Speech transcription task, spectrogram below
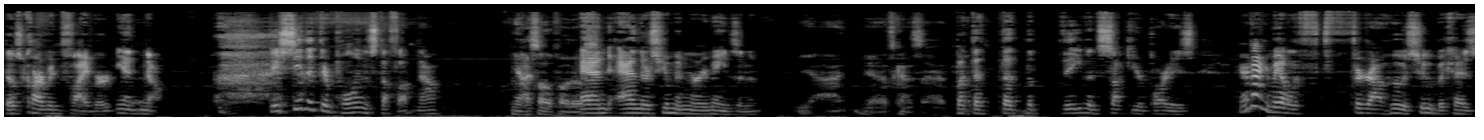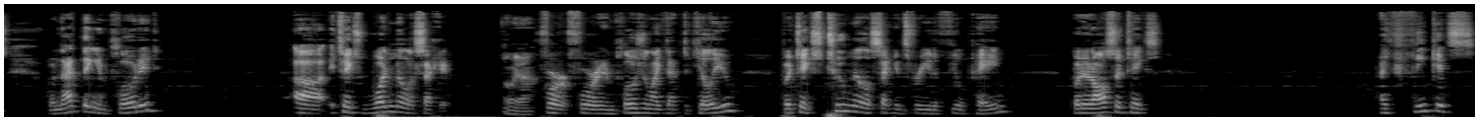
those carbon fiber. And no, do you see that they're pulling the stuff up now? yeah, I saw the photos. And and there's human remains in them. Yeah, yeah, that's kind of sad. But the, the the the even suckier part is you're not gonna be able to f- figure out who is who because when that thing imploded, uh, it takes one millisecond oh yeah, for for an implosion like that to kill you, but it takes two milliseconds for you to feel pain. But it also takes, I think it's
